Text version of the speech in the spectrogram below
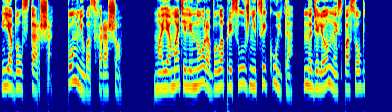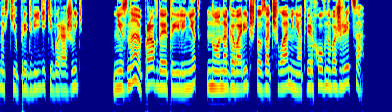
Я был старше. Помню вас хорошо. Моя мать Эленора была прислужницей культа, наделенной способностью предвидеть и выражить. Не знаю, правда это или нет, но она говорит, что зачла меня от верховного жреца.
